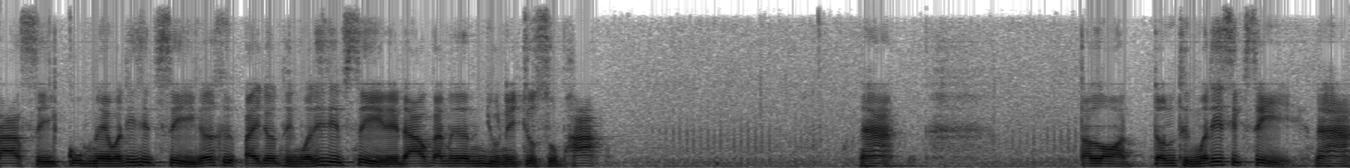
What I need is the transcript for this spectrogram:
ราศีกุมในวันที่ 14 ก็คือไปจนถึงวันที่ 14เนี่ยดาวการเงินอยู่ในจุดสุภะนะฮะตลอดจนถึงวันที่ 14 นะฮะ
